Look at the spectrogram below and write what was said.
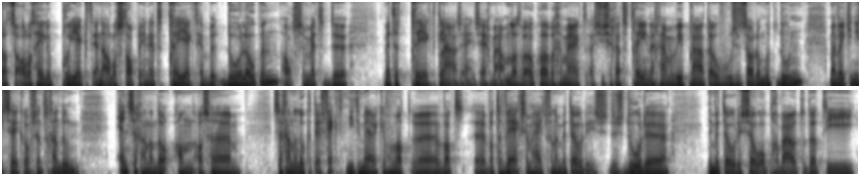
dat ze al het hele project en alle stappen in het traject hebben doorlopen als ze met, de, met het traject klaar zijn, zeg maar. Omdat we ook wel hebben gemerkt, als je ze gaat trainen, gaan we weer praten over hoe ze het zouden moeten doen. Maar weet je niet zeker of ze het gaan doen. En ze gaan dan, als ze, ze gaan dan ook het effect niet merken van wat, uh, wat, uh, wat de werkzaamheid van de methode is. Dus door de, de methode is zo opgebouwd dat die.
